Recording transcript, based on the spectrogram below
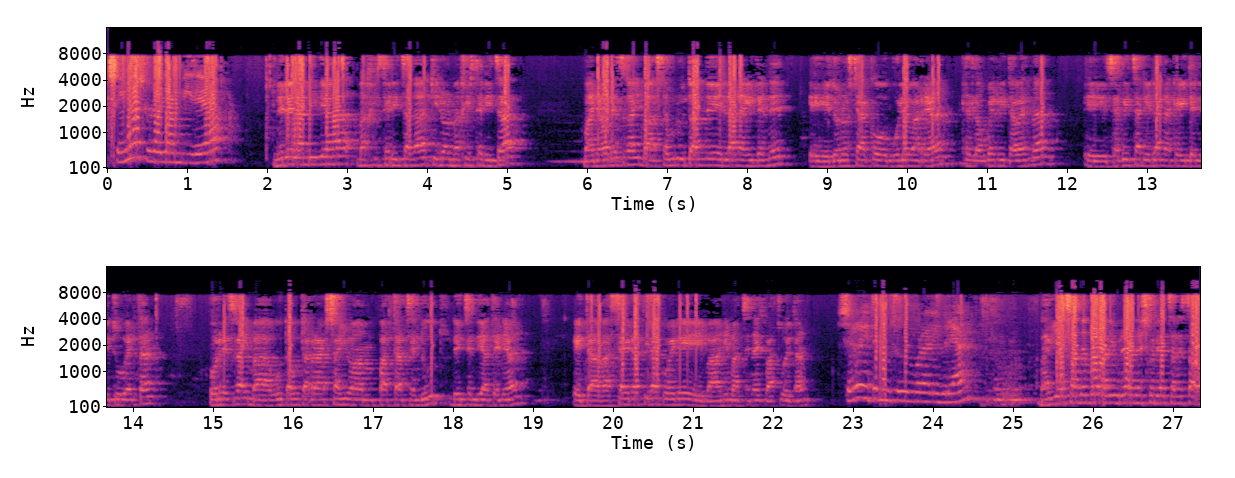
zein da zure lanbidea, Nire lanbidea magisteritza da, kirol magisteritza, baina horrez gain, ba, asteburutan de lana egiten dut, e, Donostiako bulebarrean, reloj berri tabernan, e, zerbitzari lanak egiten ditu bertan, horrez gain, ba, guta saioan parte hartzen dut, deitzen diatenean, eta gaztea eratirako ere ba, animatzen naiz batzuetan. Zer egiten duzu denbora librean? Baina esan denbora librean eskoriatzen ez da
